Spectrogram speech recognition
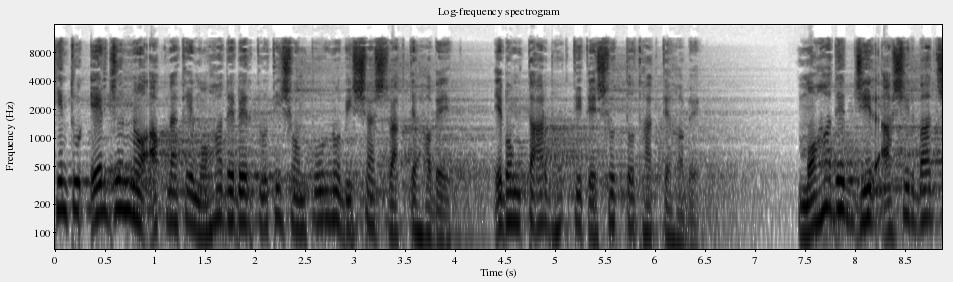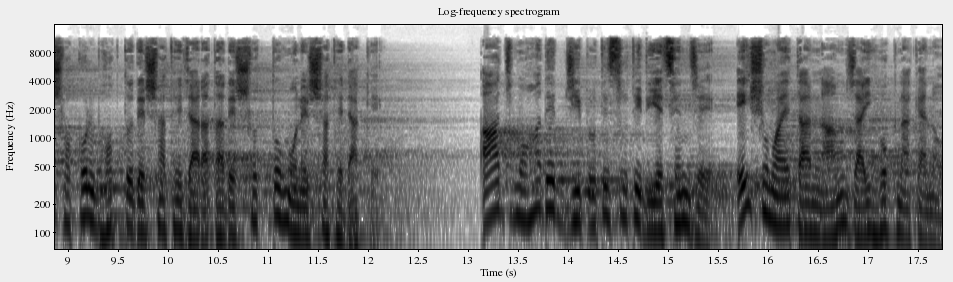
কিন্তু এর জন্য আপনাকে মহাদেবের প্রতি সম্পূর্ণ বিশ্বাস রাখতে হবে এবং তার ভক্তিতে সত্য থাকতে হবে। মহাদেবজির আশীর্বাদ সকল ভক্তদের সাথে যারা তাদের সত্য মনের সাথে ডাকে। আজ মহাদেবজি প্রতিশ্রুতি দিয়েছেন যে, এই সময়ে তার নাম যাই হোক না কেন,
